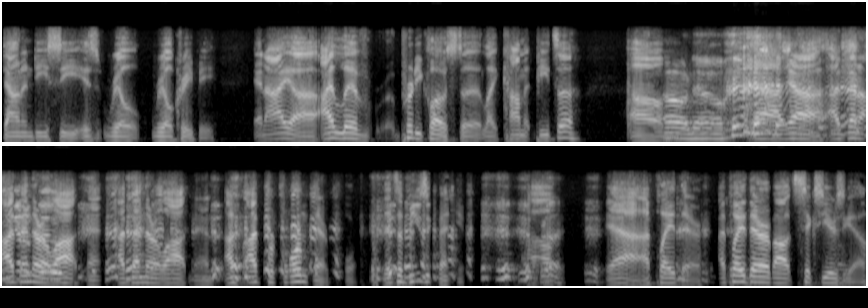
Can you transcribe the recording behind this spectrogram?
down in DC is real real creepy. And I uh I live pretty close to like Comet Pizza. Um oh no. yeah, yeah. I've been I've been there a lot, man. I've been there a lot, man. I've I've performed there before. It's a music venue. Um, yeah, I played there. I played there about six years ago.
